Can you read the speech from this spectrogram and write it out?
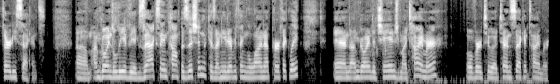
30 seconds. Um, I'm going to leave the exact same composition because I need everything to line up perfectly. And I'm going to change my timer over to a 10 second timer.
